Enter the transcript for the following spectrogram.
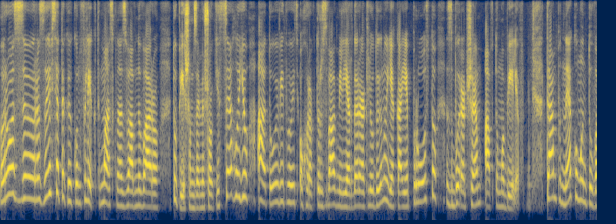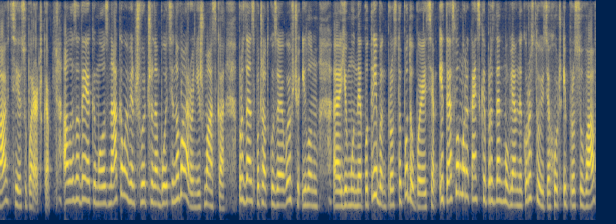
Розразився такий конфлікт. Маск назвав Новаро тупішим за мішок із цеглою. А той відповідь охарактеризував мільярдера як людину, яка є просто збирачем автомобілів. Трамп не коментував ці суперечки, але за деякими ознаками він швидше на боці Новаро ніж Маска. Президент спочатку заявив, що Ілон е, йому не потрібен, просто подобається. І Тесла американський президент, мовляв, не користується, хоч і просував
